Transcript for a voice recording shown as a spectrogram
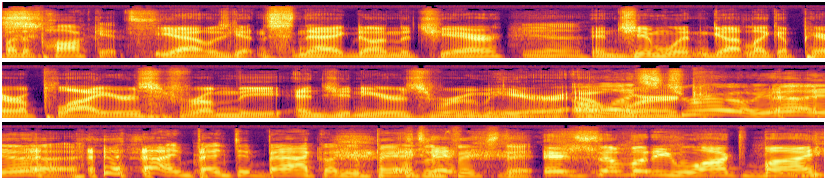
By the pockets. yeah, it was getting snagged on the chair. Yeah. And Jim went and got like a pair of pliers from the engineers room here at Oh, work. that's true. Yeah, yeah. I bent it back on your pants and fixed it. And somebody walked by,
